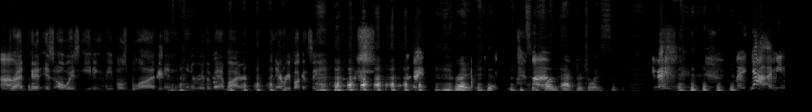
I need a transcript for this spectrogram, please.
Um, Brad Pitt is always eating people's blood in Interview with the Vampire in every fucking scene. right. right. It's a Uh, fun actor choice. but yeah, I mean,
